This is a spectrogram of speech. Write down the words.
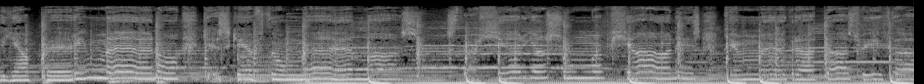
Τα βράδια περιμένω και σκέφτομαι εμάς. Στα χέρια σου με πιάνεις και με κρατάς φυγά.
